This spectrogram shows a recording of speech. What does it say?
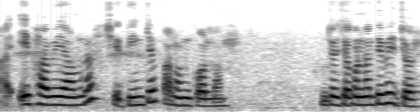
আর এভাবে আমরা সেদিনটা পালন করলাম। জয় জগন্নাথ দেবের জয়।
